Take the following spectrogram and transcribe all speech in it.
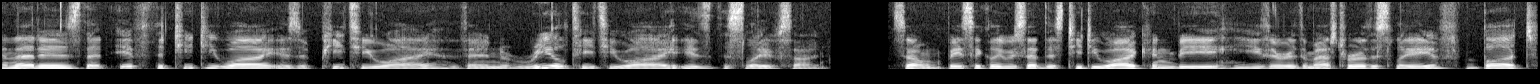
and that is that if the TTY is a PTY, then real TTY is the slave side. So basically we said this TTY can be either the master or the slave, but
